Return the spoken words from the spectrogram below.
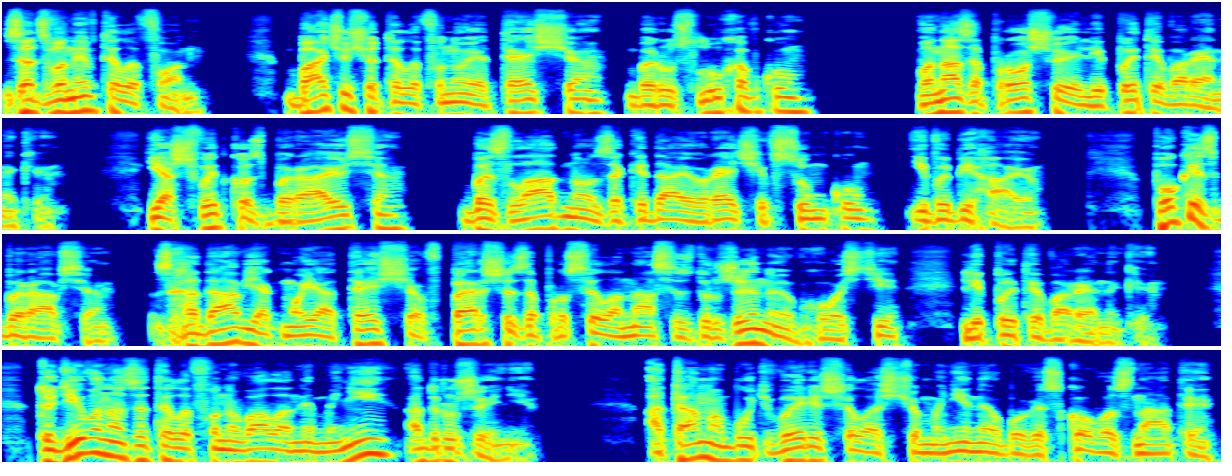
Задзвонив телефон. Бачу, що телефонує теща, беру слухавку. Вона запрошує ліпити вареники. Я швидко збираюся, безладно закидаю речі в сумку і вибігаю. Поки збирався, згадав, як моя теща вперше запросила нас із дружиною в гості ліпити вареники. Тоді вона зателефонувала не мені, а дружині. А та, мабуть, вирішила, що мені не обов'язково знати,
